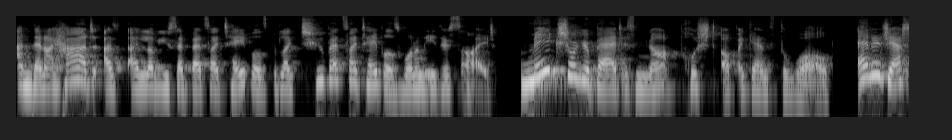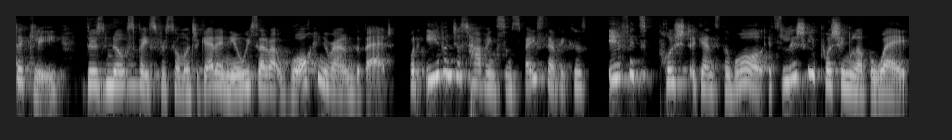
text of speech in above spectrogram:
and then I had, as I love you said, bedside tables, but like two bedside tables, one on either side. Make sure your bed is not pushed up against the wall energetically, there's no space for someone to get in. You know, we said about walking around the bed, but even just having some space there, because if it's pushed against the wall, it's literally pushing love away.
